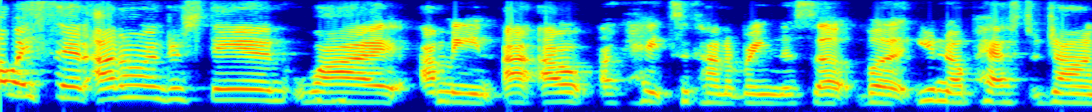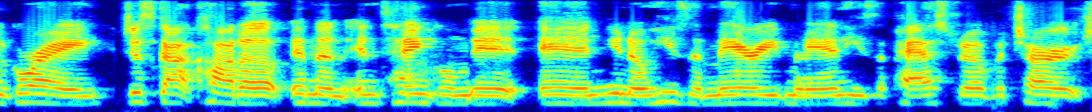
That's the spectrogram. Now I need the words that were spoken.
always said I don't understand why. I mean, I, I I hate to kind of bring this up, but you know, Pastor John Gray just got caught up in an entanglement, and you know, he's a married man. He's a pastor of a church.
